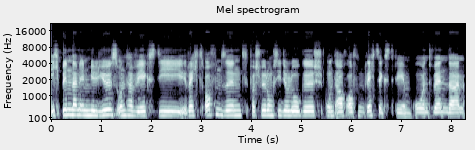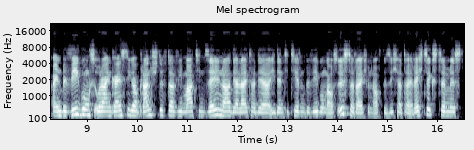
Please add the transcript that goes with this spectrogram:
Ich bin dann in Milieus unterwegs, die rechtsoffen sind, verschwörungsideologisch und auch offen rechtsextrem. Und wenn dann ein Bewegungs- oder ein geistiger Brandstifter wie Martin Sellner, der Leiter der Identitären Bewegung aus Österreich und auch gesicherter Rechtsextremist,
